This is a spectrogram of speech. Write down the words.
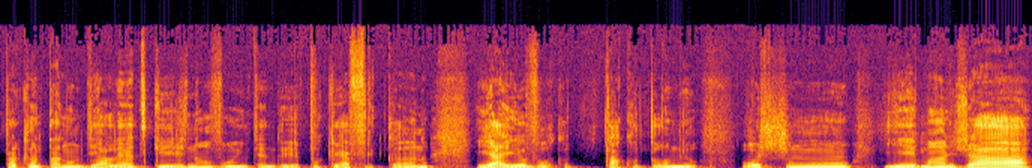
para cantar num dialeto que eles não vão entender, porque é africano, e aí eu vou estar tá cultuando Oxum, Iemanjá.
